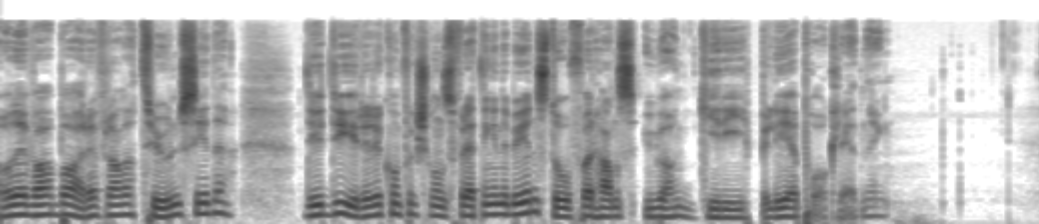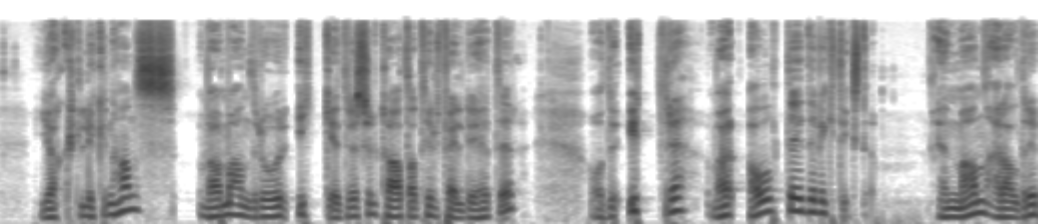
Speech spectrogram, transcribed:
Og det var bare fra naturens side. De dyrere konfeksjonsforretningene i byen sto for hans uangripelige påkledning. Jaktlykken hans var med andre ord ikke et resultat av tilfeldigheter, og det ytre var alltid det viktigste. En mann er aldri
